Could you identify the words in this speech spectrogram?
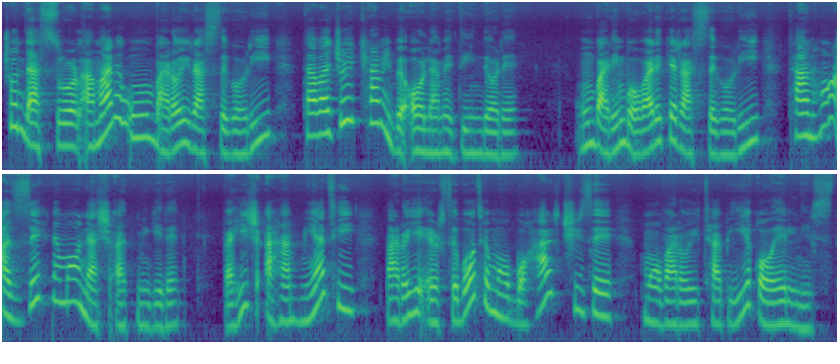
چون دستورالعمل اون برای رستگاری توجه کمی به عالم دین داره. اون بر این باوره که رستگاری تنها از ذهن ما نشأت می‌گیره و هیچ اهمیتی برای ارتباط ما با هر چیز ماورای طبیعی قائل نیست.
